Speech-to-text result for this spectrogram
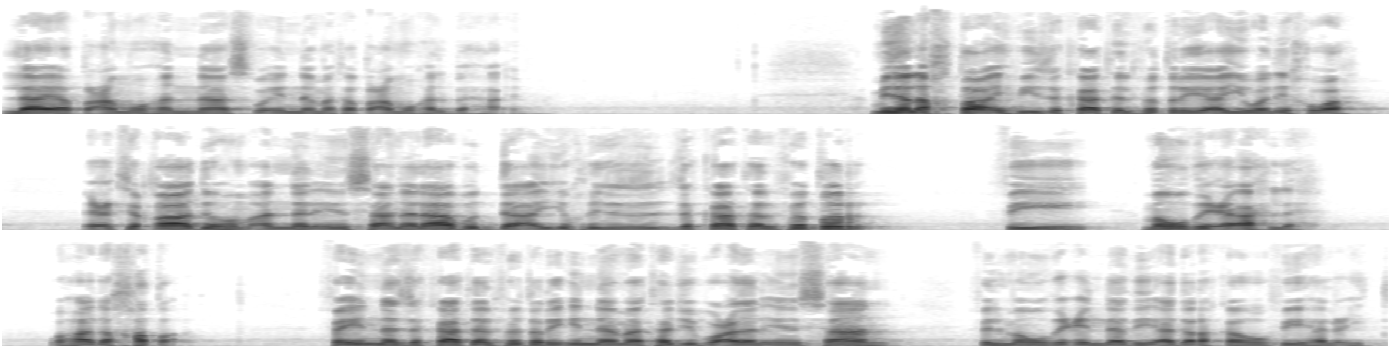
لا يطعمها الناس وإنما تطعمها البهائم. من الأخطاء في زكاة الفطر يا أيها الإخوة اعتقادهم أن الإنسان لا بد أن يخرج زكاة الفطر في موضع أهله وهذا خطأ. فإن زكاة الفطر إنما تجب على الإنسان في الموضع الذي أدركه فيها العيد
